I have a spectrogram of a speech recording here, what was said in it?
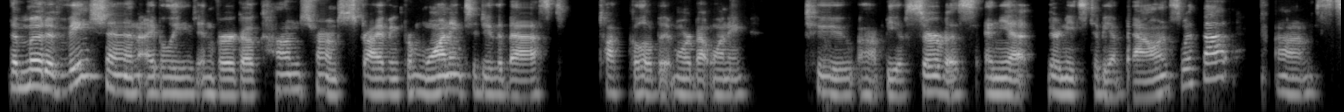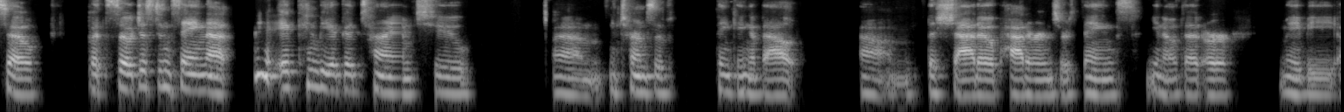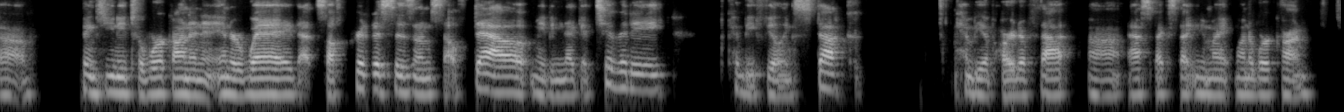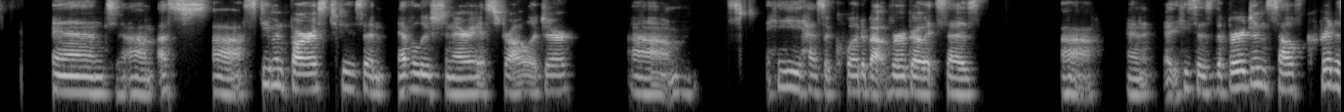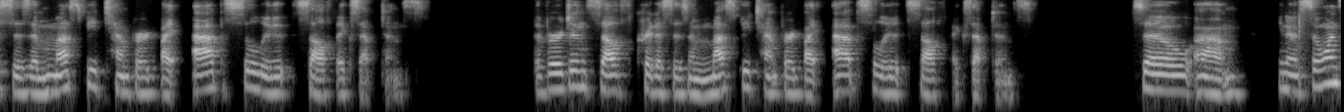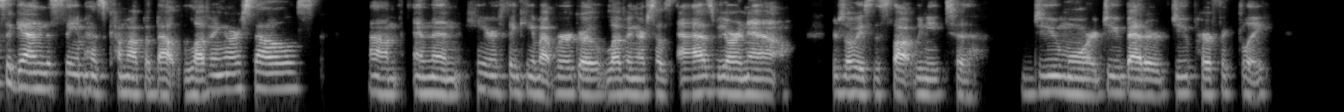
the motivation, I believe, in Virgo comes from striving, from wanting to do the best. Talk a little bit more about wanting to uh, be of service, and yet there needs to be a balance with that. Um, so, but so just in saying that, it can be a good time to, um, in terms of thinking about um, the shadow patterns or things, you know, that are maybe uh, things you need to work on in an inner way that self criticism, self doubt, maybe negativity, can be feeling stuck, can be a part of that uh, aspects that you might want to work on. And um, a, uh, Steven Forrest, who's an evolutionary astrologer, um, he has a quote about Virgo. It says, uh, and he says, the virgin self criticism must be tempered by absolute self acceptance. The virgin self criticism must be tempered by absolute self acceptance. So, um, you know, so once again, this theme has come up about loving ourselves. Um, and then here, thinking about Virgo, loving ourselves as we are now. There's always this thought we need to do more, do better, do perfectly.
